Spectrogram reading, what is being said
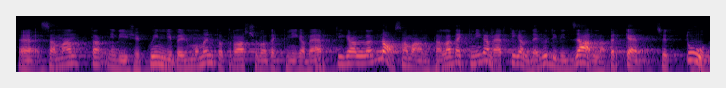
Eh, Samantha mi dice, quindi per il momento tralascio la tecnica vertical. No, Samantha, la tecnica vertical devi utilizzarla perché se tu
